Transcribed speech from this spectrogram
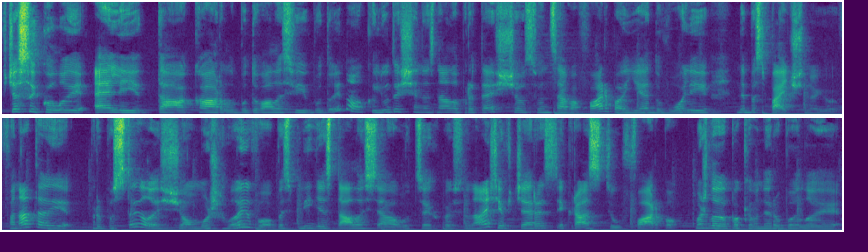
в часи, коли Елі та Карл будували свій будинок, люди ще не знали про те, що свинцева фарба є доволі небезпечною. Фанати припустили, що можливо безпліддя сталося у цих персонажів через якраз цю фарбу. Можливо, поки вони робили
